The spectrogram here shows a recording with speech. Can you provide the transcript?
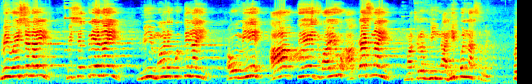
मी वैश्य नाही. मी क्षत्रिय नाही. मी मन बुद्धी नाही. अहो मी आप तेज वायू आकाश नाही. मात्र मी नाही पण असं नाही. पण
